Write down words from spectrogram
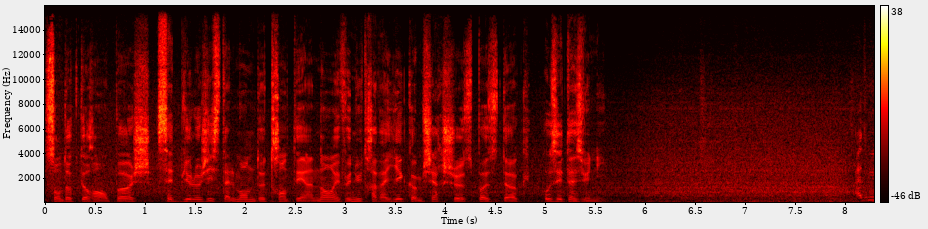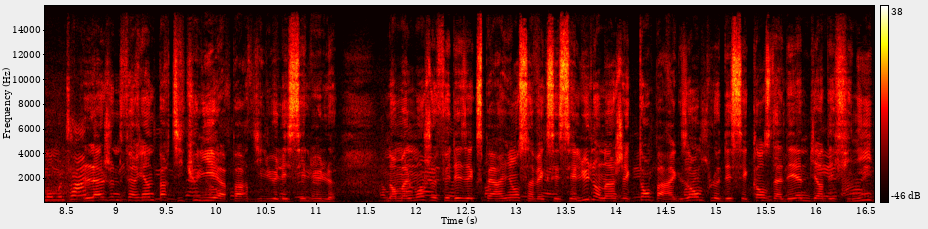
son doctorat en poche, cette biologiste allemande de 31 ans est venue travailler comme chercheuse post-doc aux États-Unis. Là, je ne fais rien de particulier à part diluer les cellules. Normalement, je fais des expériences avec ces cellules en injectant par exemple des séquences d'ADN bien définies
